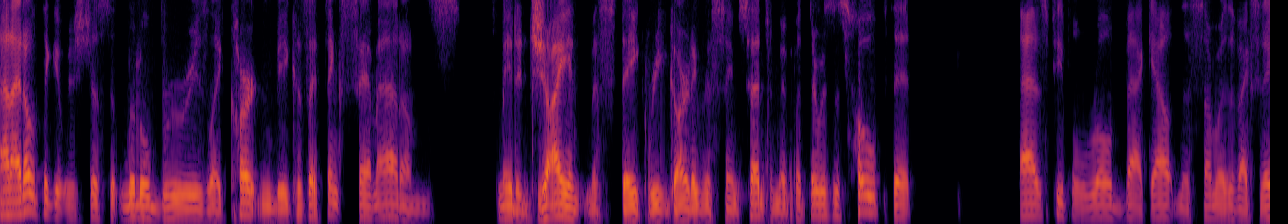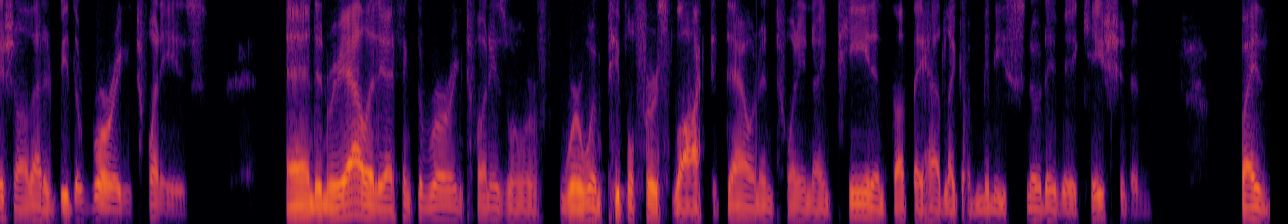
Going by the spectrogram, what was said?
and I don't think it was just at little breweries like Carton because I think Sam Adams made a giant mistake regarding the same sentiment but there was this hope that as people rolled back out in the summer of the vaccination, all that, it'd be the roaring 20s. And in reality, I think the Roaring Twenties were were when people first locked down in 2019 and thought they had like a mini snow day vacation. And by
